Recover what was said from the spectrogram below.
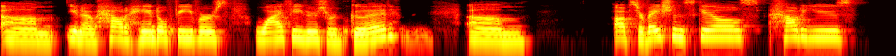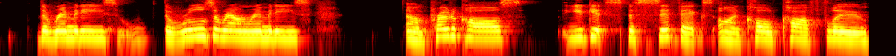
um, you know how to handle fevers, why fevers are good, um, observation skills, how to use the remedies, the rules around remedies, um, protocols, you get specifics on cold, cough, flu,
